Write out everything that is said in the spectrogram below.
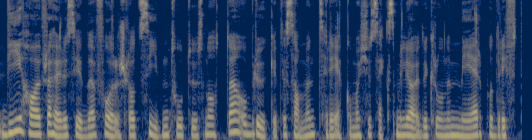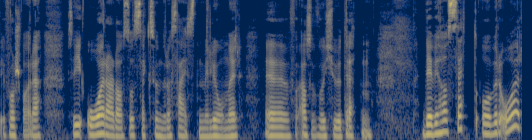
Vi har fra Høyres side foreslått siden 2008 å bruke til sammen 3,26 milliarder kroner mer mer på drift i Forsvaret. Så i år er det altså 616 millioner, eh, altså for 2013. Det vi har sett over år,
